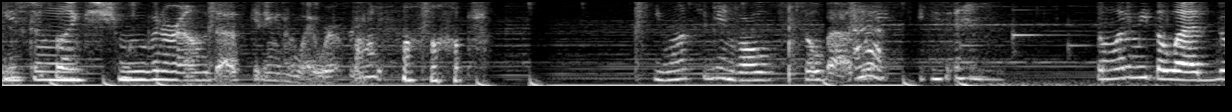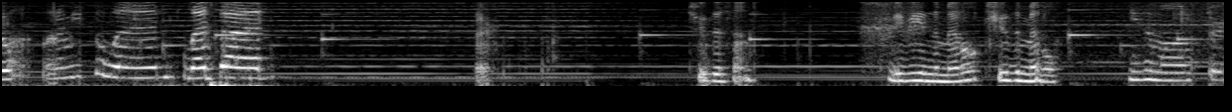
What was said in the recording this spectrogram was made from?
He's just like schmoving around the desk, getting in the way wherever he can. He wants to be involved so badly. Ah. Don't let him eat the lead. Don't let him eat the lead. Lead bad. Chew this end. Maybe in the middle? Chew the middle. He's a monster.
